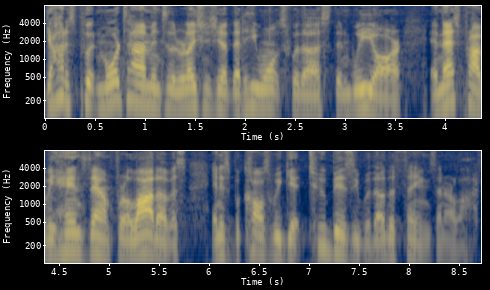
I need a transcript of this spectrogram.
God is putting more time into the relationship that He wants with us than we are. And that's probably hands down for a lot of us. And it's because we get too busy with other things in our life.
